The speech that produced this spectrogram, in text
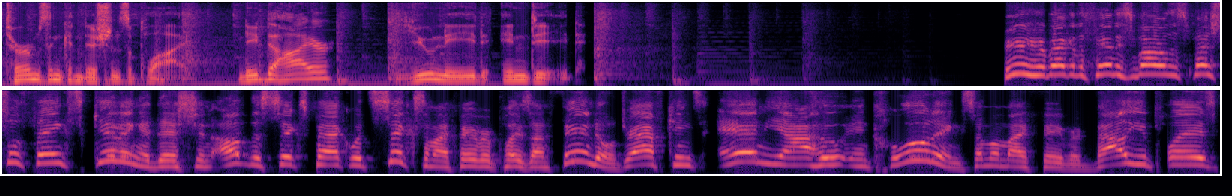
Terms and conditions apply. Need to hire? You need Indeed. We're here back at the Fantasy Bar with a special Thanksgiving edition of the six pack with six of my favorite plays on FanDuel, DraftKings, and Yahoo, including some of my favorite value plays.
